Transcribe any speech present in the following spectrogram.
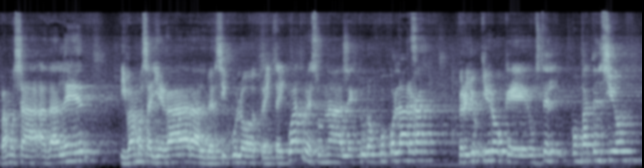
vamos a, a leer y vamos a llegar al versículo 34. Es una lectura un poco larga, pero yo quiero que usted ponga atención,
